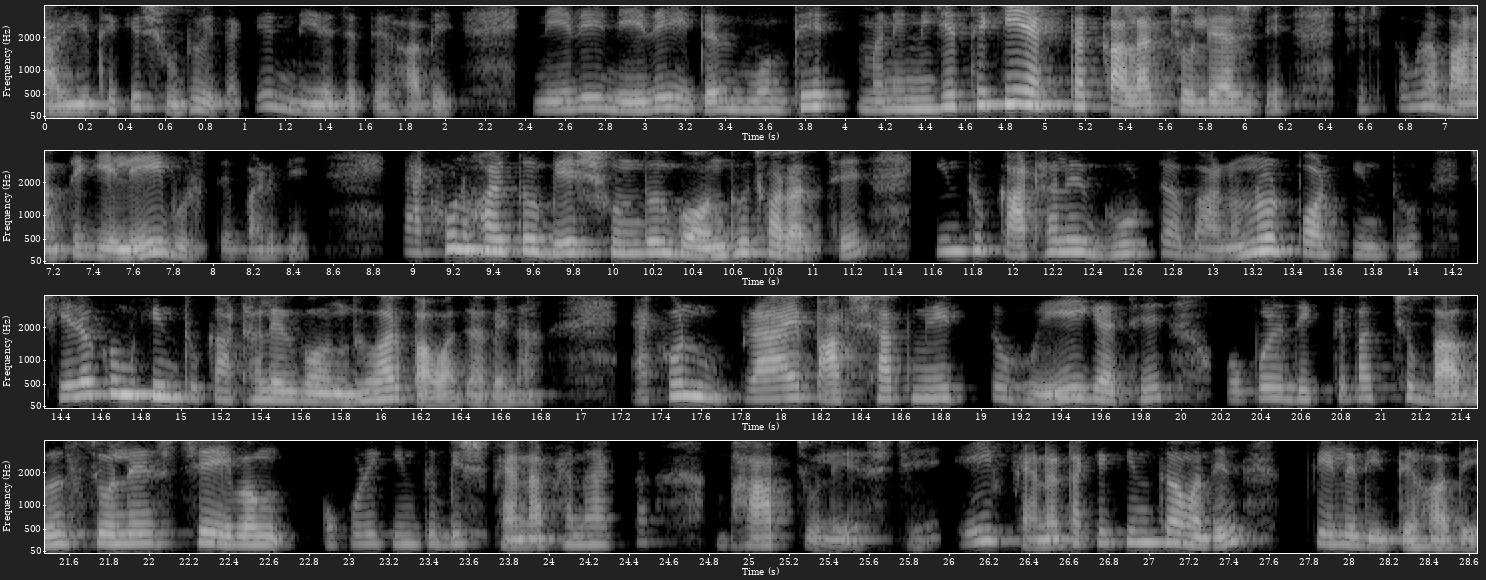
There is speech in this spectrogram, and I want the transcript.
দাঁড়িয়ে থেকে শুধু এটাকে নেড়ে যেতে হবে। নেড়ে নেড়ে এটার মধ্যে মানে নিজে থেকেই একটা কালার চলে আসবে, সেটা তোমরা বানাতে গেলেই বুঝতে পারবে। এখন হয়তো বেশ সুন্দর গন্ধ ছড়াচ্ছে, কিন্তু কাঁঠালের গুড়টা বানানোর পর কিন্তু সেরকম কিন্তু কাঁঠালের গন্ধ আর পাওয়া যাবে না। এখন প্রায় পাঁচ সাত মিনিট তো হয়েই গেছে ওপরে দেখতে পাচ্ছ বাবলস চলে এসছে এবং ওপরে কিন্তু বেশ ফেনা ফেনা একটা ভাব চলে এসছে। এই ফেনাটাকে কিন্তু আমাদের ফেলে দিতে হবে।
